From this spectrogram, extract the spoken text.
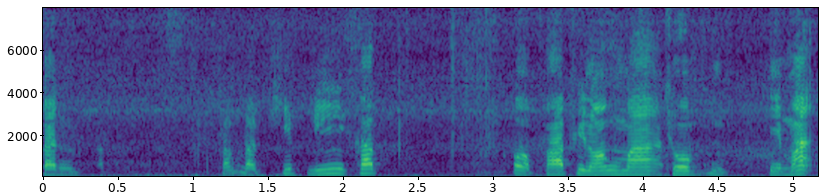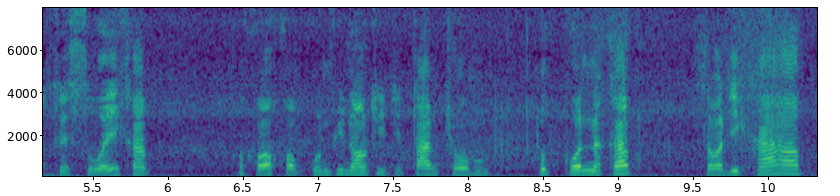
กันสำหรับคลิปนี้ครับ ก็พาพี่น้องมาชมหิมะสวยๆครับ ก็ขอขอบคุณพี่น้องที่ติดตามชมทุกคนนะครับ สวัสดีครับ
